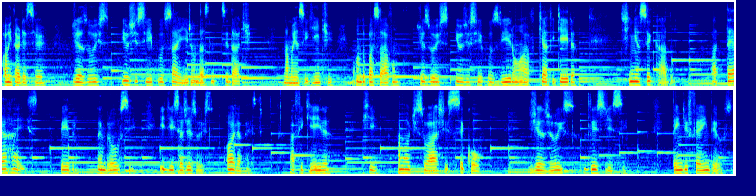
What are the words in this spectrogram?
Ao entardecer, Jesus e os discípulos saíram da cidade. Na manhã seguinte, quando passavam Jesus e os discípulos viram que a figueira tinha secado até a raiz. Pedro lembrou-se e disse a Jesus: Olha, mestre, a figueira que amaldiçoaste secou. Jesus lhes disse: Tende fé em Deus.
